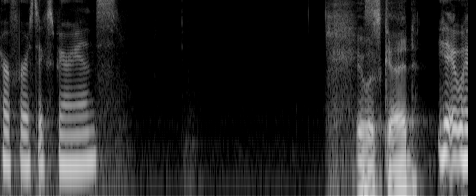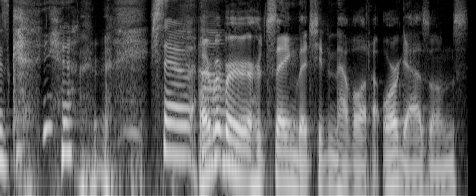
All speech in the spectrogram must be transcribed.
Her first experience. It was good. It was good. yeah. So I remember her saying that she didn't have a lot of orgasms.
